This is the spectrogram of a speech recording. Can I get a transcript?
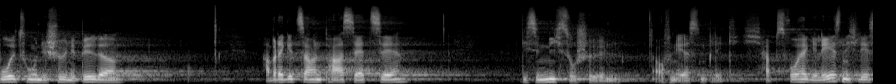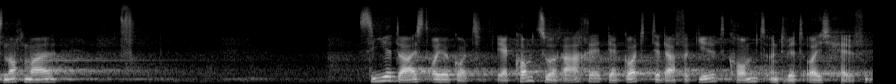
wohltuende, schöne Bilder. Aber da gibt es auch ein paar Sätze, die sind nicht so schön auf den ersten Blick. Ich habe es vorher gelesen, ich lese nochmal. Siehe, da ist euer Gott. Er kommt zur Rache. Der Gott, der da vergilt, kommt und wird euch helfen.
